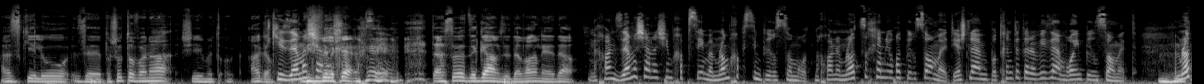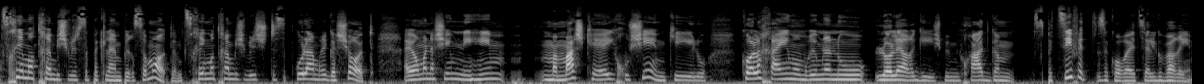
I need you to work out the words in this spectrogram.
אז כאילו, זה פשוט תובנה שהיא... מת... אגב, כי זה מה בשבילכם. תעשו את זה גם, זה דבר נהדר. נכון, זה מה שאנשים מחפשים, הם לא מחפשים פרסומות, נכון? הם לא צריכים לראות פרסומת. יש להם, פותחים את הטלוויזיה, הם רואים פרסומת. הם לא צריכים אתכם בשביל לספק להם פרסומות, הם צריכים אתכם בשביל שתספקו להם רגשות. היום אנשים נהיים ממש קהי חושים, כאילו, כל החיים אומרים לנו לא להרגיש, במיוחד גם ספציפית זה קורה אצל גברים.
